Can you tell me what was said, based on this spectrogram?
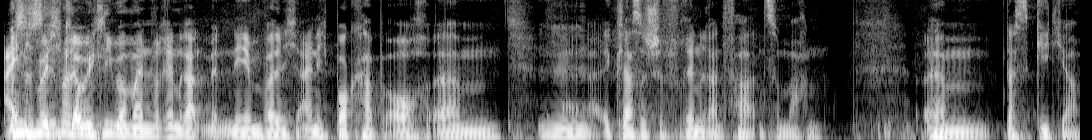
Eigentlich möchte ich, glaube ich, lieber mein Rennrad mitnehmen, weil ich eigentlich Bock habe, auch ähm, Mhm. äh, klassische Rennradfahrten zu machen. Ähm, das geht ja.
